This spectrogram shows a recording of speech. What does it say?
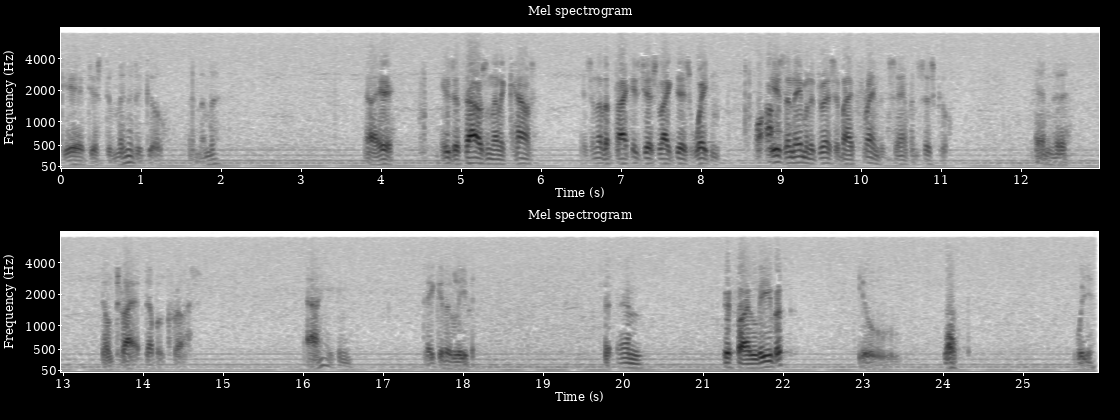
scared just a minute ago, remember? Now, here. Here's a thousand on account. There's another package just like this waiting. Well, I- Here's the name and address of my friend in San Francisco. And, uh, don't try a double cross. Now, you can take it or leave it. And if I leave it, You won't. Will you?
